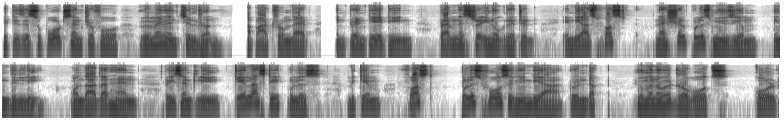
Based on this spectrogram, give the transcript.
It is a support center for women and children. Apart from that, in 2018, Prime Minister inaugurated India's first National Police Museum in Delhi. On the other hand, recently Kerala State Police became first police force in India to induct humanoid robots called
